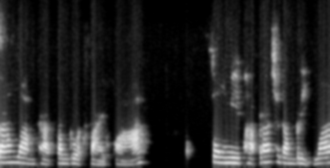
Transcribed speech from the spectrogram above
จ้างวางพระตำรวจฝ่ายขวา ทรงมีพระราชดำริว่า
